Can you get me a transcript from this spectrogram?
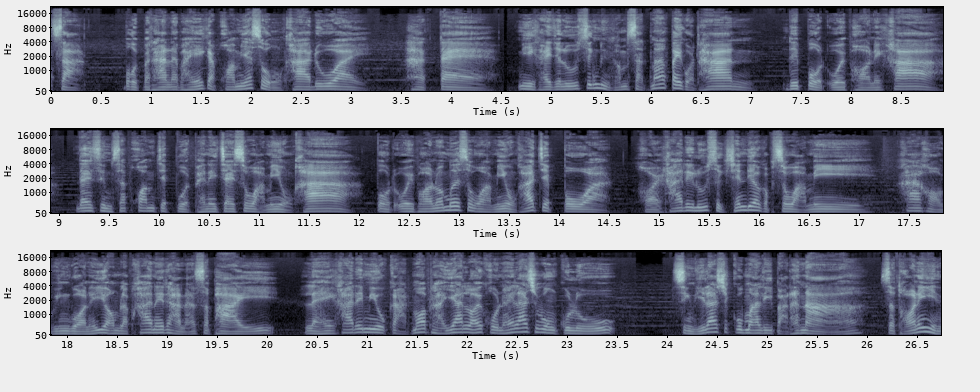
ำสัตย์โปรดประทานอภัยให้กับความยโสของข้าด้วย หากแต่มีใครจะรู้ซึ้งถึงคำสัตย์มากไปกว่าท่าน ได้โปรดอวยพรในข้าได้ซึมซับความเจ็บปวดภายในใจสวามีของข้าโปรดอวยพรว่าเมื่อสวามีของข้าเจ็บปวดขอให้ข้าได้รู้สึกเช่นเดียวกับสวามี ข้าขอวิงวอนให้ยอมรับข้าในฐานะสะพ้ยและให้ข้าได้มีโอกาสมอบทายาทร้อยคนให้ราชวงศ์กุลุ สิ่งที่ราชกุมารีปรารถนา สะท้อนให้เห็น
